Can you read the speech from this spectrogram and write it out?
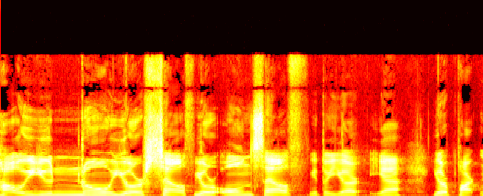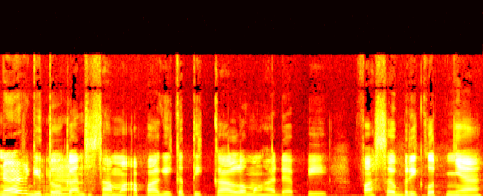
how you know yourself your own self gitu your ya your partner gitu kan sesama. Apalagi ketika lo menghadapi fase berikutnya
